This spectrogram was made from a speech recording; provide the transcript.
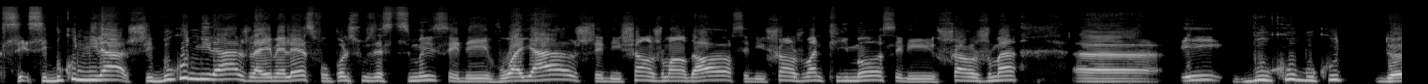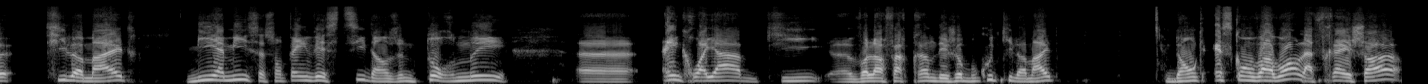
c'est beaucoup de millage. C'est beaucoup de millage. La MLS, il ne faut pas le sous-estimer. C'est des voyages, c'est des changements d'heure, c'est des changements de climat, c'est des changements et beaucoup, beaucoup de kilomètres. Miami se sont investis dans une tournée euh, incroyable qui euh, va leur faire prendre déjà beaucoup de kilomètres. Donc, est-ce qu'on va avoir la fraîcheur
